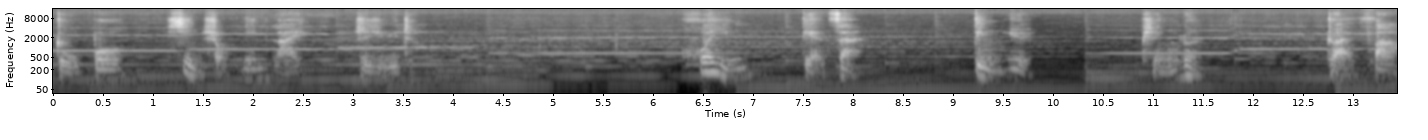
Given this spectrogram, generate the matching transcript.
主播信手拈来之愚者，欢迎点赞、订阅、评论、转发。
